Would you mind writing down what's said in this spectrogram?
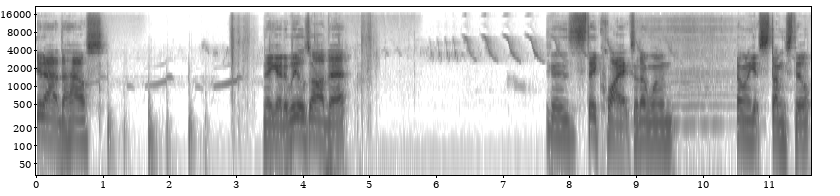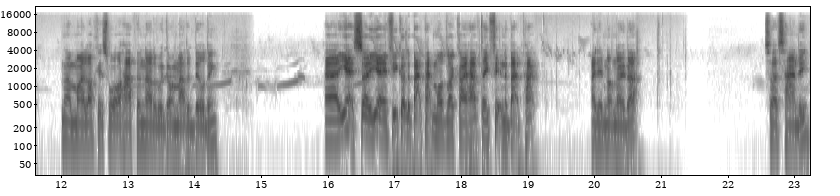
Get out of the house. There you go. The wheels are there. Gonna stay quiet because I don't want to. Don't want to get stung still. Not my luck. It's what will happen now that we've got them out of the building. Uh, yeah. So yeah, if you've got the backpack mod like I have, they fit in the backpack. I did not know that. So that's handy.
